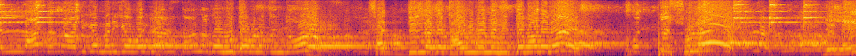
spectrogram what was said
ಎಲ್ಲಾದರೂ ಅಡಿಗೆ ಮನೆಗೆ ಹೋಗಿ ಅವು ತಾಣದ ಊಟವನ್ನು ತಿಂದು ಸದ್ದಿಲ್ಲದ ತಾವಿನಲ್ಲಿ ನಿದ್ದೆ ಮಾಡಲೇ ಒತ್ತು ಸುಳೆ ಎಲೈ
